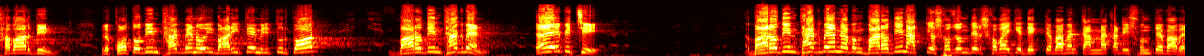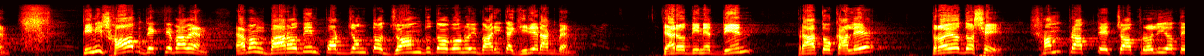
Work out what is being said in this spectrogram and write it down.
খাবার দিন। কতদিন থাকবেন ওই বাড়িতে মৃত্যুর পর? বারো দিন থাকবেন। এই পিচ্ছি, বারো দিন থাকবেন এবং বারো দিন আত্মীয় স্বজনদের সবাইকে দেখতে পাবেন, কান্নাকাটি শুনতে পাবেন। তিনি সব দেখতে পাবেন। এবং বারো দিন পর্যন্ত জমদূতগণ ওই বাড়িটা ঘিরে রাখবেন। তেরো দিনের দিন প্রাতকালে ত্রয়োদশে সম্প্রাপ্তে চ প্রলিয়তে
